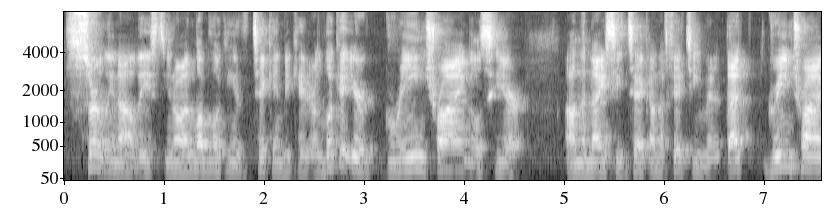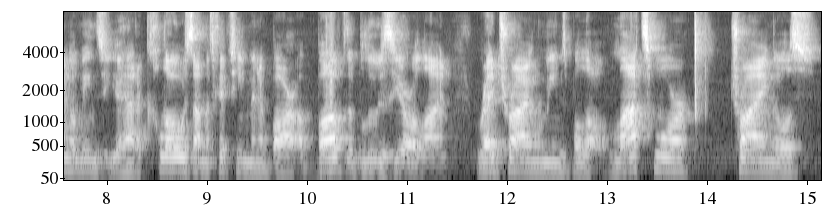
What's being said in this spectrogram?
certainly not least, you know, I love looking at the tick indicator. Look at your green triangles here on the NYSE tick on the 15 minute. That green triangle means that you had a close on the 15 minute bar above the blue zero line. Red triangle means below. Lots more triangles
